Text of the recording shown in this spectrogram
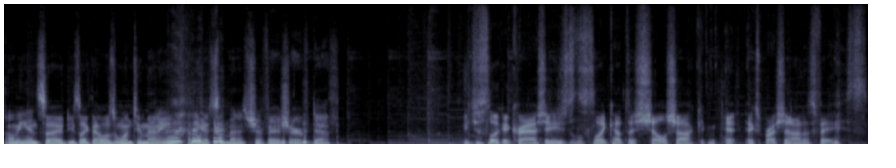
On the inside, he's like, that was one too many. I think I've seen my fair share of death. You just look at Crash and he's just like got this shell shock expression on his face.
